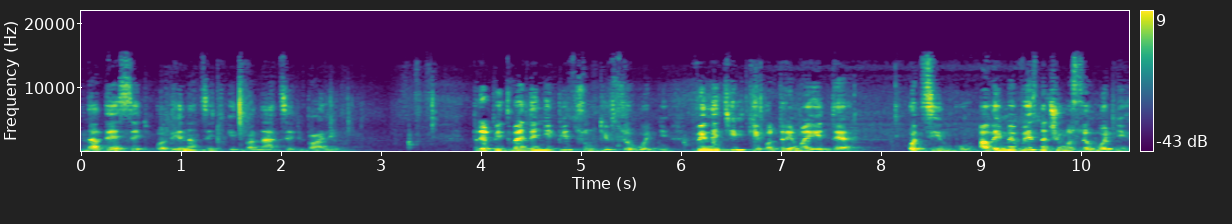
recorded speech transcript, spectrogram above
на 10, 11 і 12 балів. При підведенні підсумків сьогодні ви не тільки отримаєте оцінку, але й ми визначимо сьогодні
